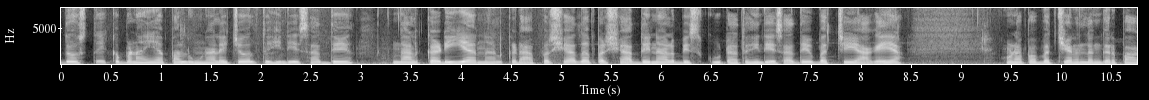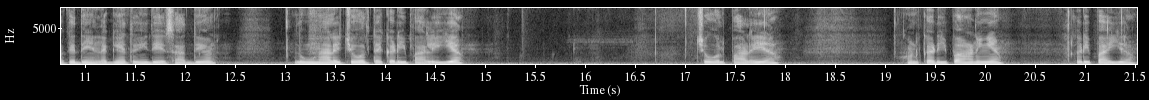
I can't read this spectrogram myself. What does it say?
ਦੋਸਤੋ, ਇੱਕ ਬਣਾਈ ਆਪਾਂ ਲੂਣ ਵਾਲੇ ਚੌਲ ਤੁਸੀਂ ਦੇ ਸਕਦੇ ਨਾਲ ਕੜੀ ਆ, ਨਾਲ ਕੜਾ ਪ੍ਰਸ਼ਾਦਾ, ਪ੍ਰਸ਼ਾਦੇ ਨਾਲ ਬਿਸਕੁਟ ਆ ਤੁਸੀਂ ਦੇ ਸਕਦੇ ਹੋ। ਬੱਚੇ ਆ ਗਏ ਆ। ਹੁਣ ਆਪਾਂ ਬੱਚਿਆਂ ਨੂੰ ਲੰਗਰ ਪਾ ਕੇ ਦੇਣ ਲੱਗੇ ਆ ਤੁਸੀਂ ਦੇ ਸਕਦੇ ਹੋ। ਲੂਣ ਵਾਲੇ ਚੌਲ ਤੇ ਕੜੀ ਪਾ ਲਈ ਆ। ਚੌਲ ਪਾ ਲਏ ਆ। ਹੁਣ ਕੜੀ ਪਾਣੀ ਆ। ਕੜੀ ਪਾਈ ਆ।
